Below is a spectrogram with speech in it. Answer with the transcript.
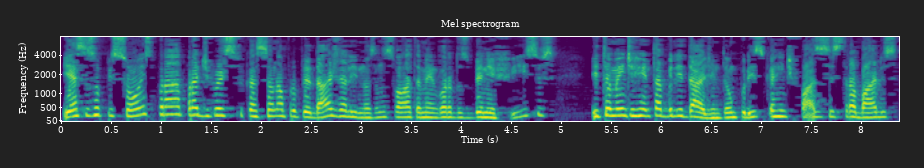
E essas opções para diversificação na propriedade, ali, nós vamos falar também agora dos benefícios e também de rentabilidade. Então, por isso que a gente faz esses trabalhos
